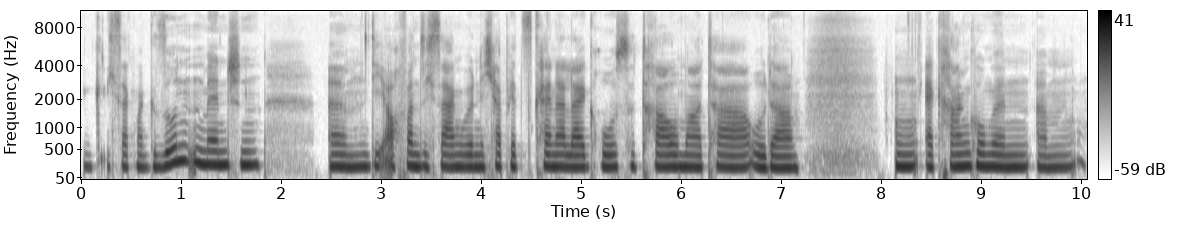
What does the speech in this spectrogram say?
ich sag mal, gesunden Menschen, ähm, die auch von sich sagen würden, ich habe jetzt keinerlei große Traumata oder äh, Erkrankungen, ähm,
